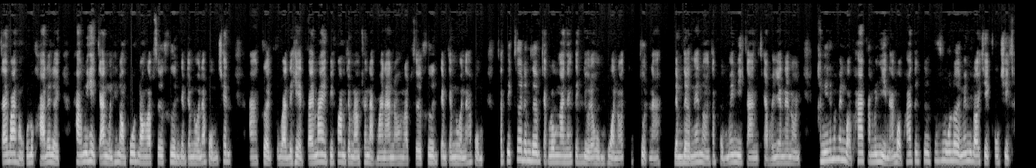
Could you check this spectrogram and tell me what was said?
ใกล้บ้านของคุณลูกค้าได้เลย หากมีเหตุการณ์เหมือนที่น้องพูดน้องรับซื้อคืนเต็มจำนวนนะผม เช่นเกิดอุบัติเหตุไฟไหม้พลิกคว่ำจมน้ำชนหนักมานะน้องรับซื้อคืนเต็มจำนวนนะครับผมสติกเกอร์เดิมๆจากโรงงานยังติดอยู่นะผมหัวน็อตทุกจุดนะ เดิมๆแน่นอนครับผมไม่มีการแขกเยียนแน่นอน คันนี้มันเป็นเบาะผ้ากำมะหยี่นะเบาะผ้าตึงๆฟูๆเลย ไม่มีรอยฉีกโครงฉีกข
